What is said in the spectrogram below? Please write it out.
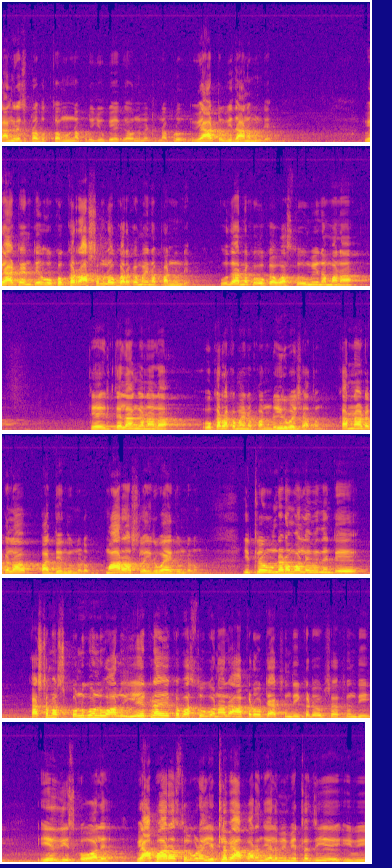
కాంగ్రెస్ ప్రభుత్వం ఉన్నప్పుడు యూపీఏ గవర్నమెంట్ ఉన్నప్పుడు వ్యాట్ విధానం ఉండే. వ్యాట్ అంటే ఒక్కొక్క రాష్ట్రంలో ఒక రకమైన పన్ను ఉండే ఉదాహరణకు ఒక వస్తువు మీద మన తె- తెలంగాణలో ఒక రకమైన పన్ను ఇరవై శాతం. కర్ణాటకలో పద్దెనిమిది ఉండడం మహారాష్ట్రలో ఇరవై ఐదు ఉండడం. ఇట్లా ఉండడం వల్ల ఏమైందంటే కస్టమర్స్ కొనుగోలు వాళ్ళు ఎక్కడ ఎక్కడ వస్తువు కొనాలి అక్కడ ఒక ట్యాక్స్ ఉంది ఇక్కడ ఒక ట్యాక్స్ ఉంది ఏది తీసుకోవాలి వ్యాపారస్తులు కూడా ఎట్లా వ్యాపారం చేయాలి మేము ఎట్లా జీ ఇవి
